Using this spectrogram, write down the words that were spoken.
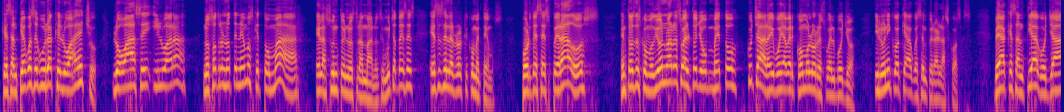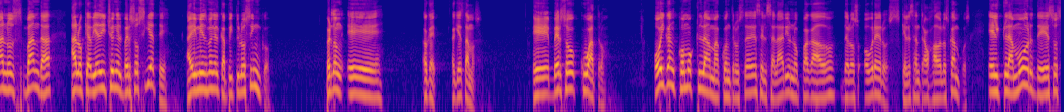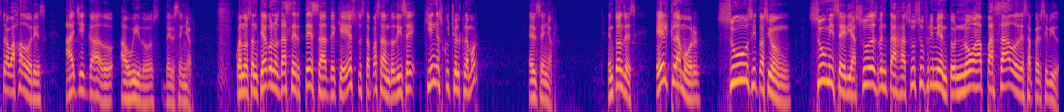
que Santiago asegura que lo ha hecho, lo hace y lo hará. Nosotros no tenemos que tomar el asunto en nuestras manos. Y muchas veces ese es el error que cometemos. Por desesperados, entonces como Dios no ha resuelto, yo meto cuchara y voy a ver cómo lo resuelvo yo. Y lo único que hago es empeorar las cosas. Vea que Santiago ya nos manda a lo que había dicho en el verso 7, ahí mismo en el capítulo 5. Perdón, eh, ok, aquí estamos. Eh, verso 4. Oigan cómo clama contra ustedes el salario no pagado de los obreros que les han trabajado en los campos. El clamor de esos trabajadores ha llegado a oídos del Señor. Cuando Santiago nos da certeza de que esto está pasando, dice, ¿quién escuchó el clamor? El Señor. Entonces, el clamor, su situación, su miseria, su desventaja, su sufrimiento no ha pasado desapercibido.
